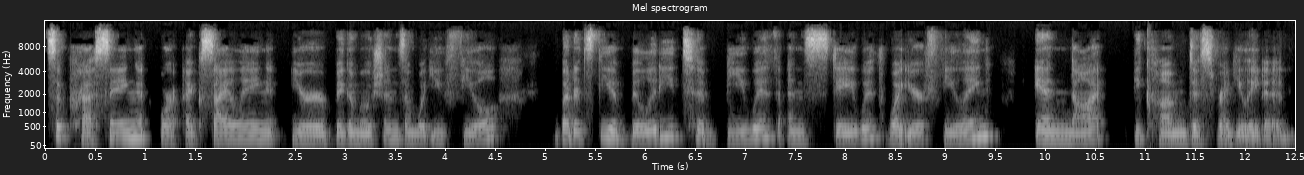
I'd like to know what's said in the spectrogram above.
suppressing or exiling your big emotions and what you feel, but it's the ability to be with and stay with what you're feeling and not become dysregulated.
